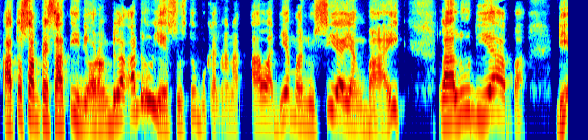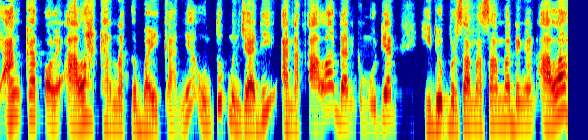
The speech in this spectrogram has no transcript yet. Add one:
atau sampai saat ini orang bilang aduh Yesus itu bukan anak Allah dia manusia yang baik lalu dia apa diangkat oleh Allah karena kebaikannya untuk menjadi anak Allah dan kemudian hidup bersama-sama dengan Allah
